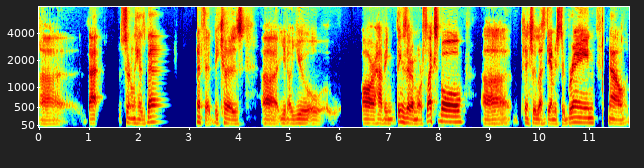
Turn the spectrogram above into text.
uh, that certainly has benefit because uh, you know you are having things that are more flexible uh, potentially less damage to the brain now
